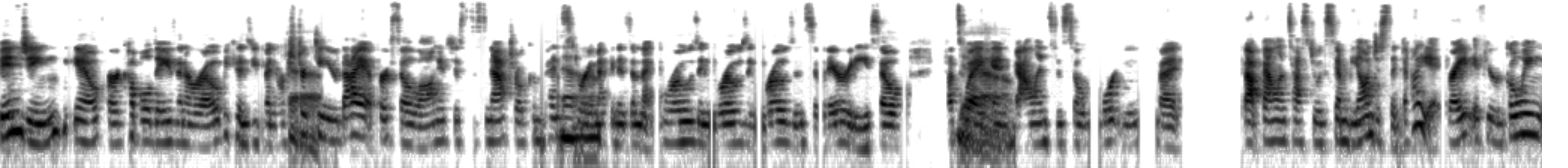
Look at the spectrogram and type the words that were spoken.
binging, you know, for a couple days in a row because you've been restricting yeah. your diet for so long. It's just this natural compensatory yeah. mechanism that grows and grows and grows in severity. So that's yeah. why, again, balance is so important. But that balance has to extend beyond just the diet, right? If you're going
